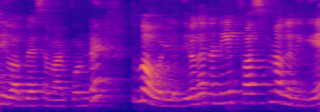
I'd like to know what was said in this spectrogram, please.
ನೀವು ಅಭ್ಯಾಸ ಮಾಡಿಕೊಂಡ್ರೆ ತುಂಬ ಒಳ್ಳೇದು. ಇವಾಗ ನನಗೆ ಫಸ್ಟ್ ಮಗನಿಗೆ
